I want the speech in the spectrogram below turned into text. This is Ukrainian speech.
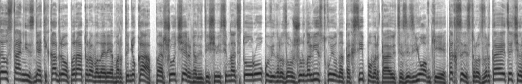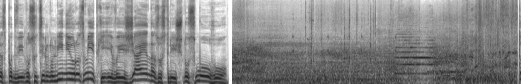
Це останні зняті кадри оператора Валерія Мартинюка. 1 червня 2018 року він разом з журналісткою на таксі повертаються зі зйомки. Таксист розвертається через подвійну суцільну лінію розмітки і виїжджає на зустрічну смугу.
